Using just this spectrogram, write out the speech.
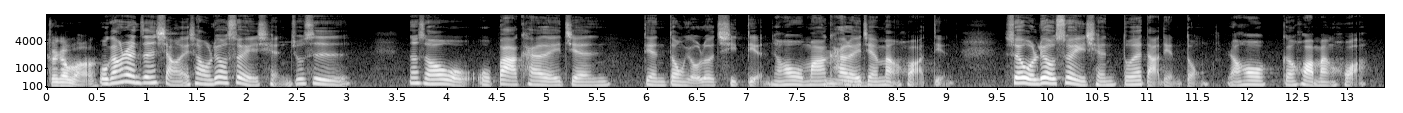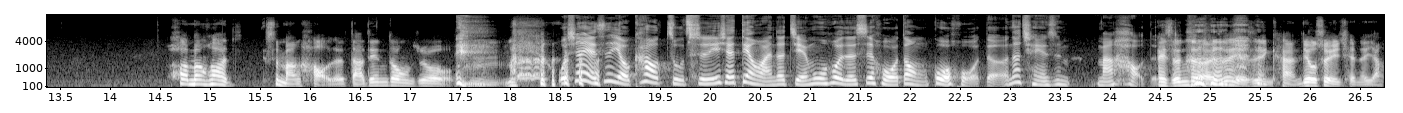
在干嘛？我刚认真想了一下，我六岁以前就是那时候我我爸开了一间电动游乐器店，然后我妈开了一间漫画店，所以我六岁以前都在打电动，然后跟画漫画。画漫画是蛮好的，打电动就 嗯，我现在也是有靠主持一些电玩的节目或者是活动过活的，那钱也是蛮好的。哎、真的，这也是 你看六岁以前的养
